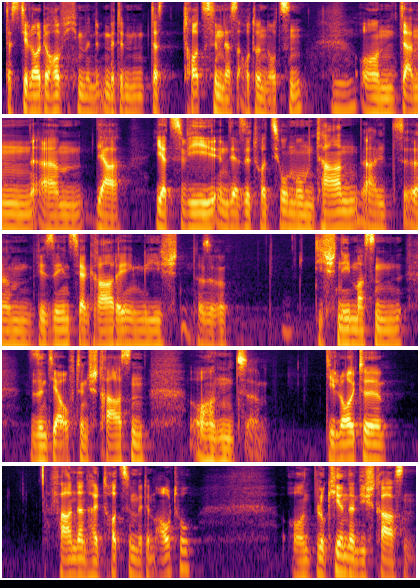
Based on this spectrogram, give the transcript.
dass die Leute häufig mit, mit dem, das, trotzdem das Auto nutzen. Mhm. Und dann, ähm, ja, jetzt wie in der Situation momentan, halt, ähm, wir sehen es ja gerade irgendwie, also die Schneemassen sind ja auf den Straßen und ähm, die Leute fahren dann halt trotzdem mit dem Auto und blockieren dann die Straßen.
